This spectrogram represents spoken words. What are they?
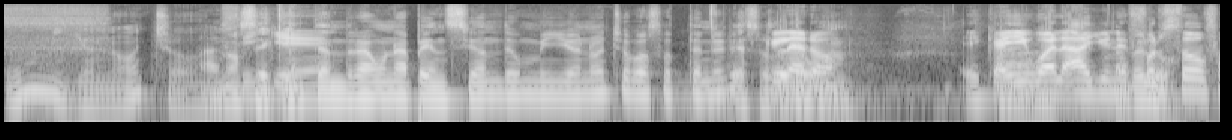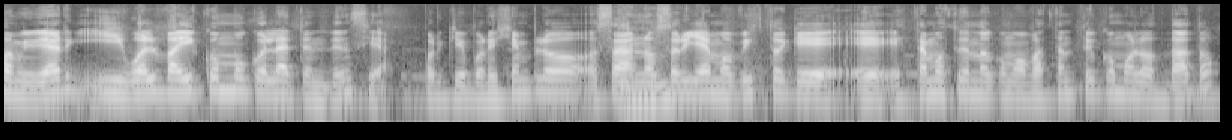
Un millón ocho. no sé quién tendrá una pensión de un millón ocho para sostener eso. Claro. bueno. Es que ahí Ah, igual hay un esfuerzo familiar y igual va ahí como con la tendencia. Porque, por ejemplo, o sea, nosotros ya hemos visto que eh, estamos estudiando como bastante como los datos.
